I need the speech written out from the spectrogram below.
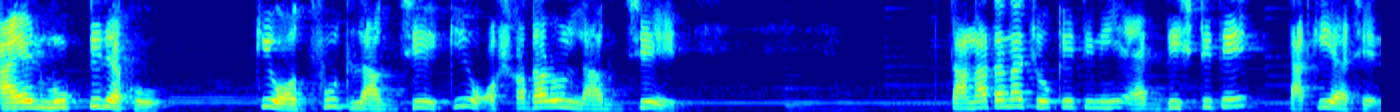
মায়ের মুখটি দেখো কি অদ্ভুত লাগছে কি অসাধারণ লাগছে। টানা টানা চোখে তিনি এক দৃষ্টিতে তাকিয়ে আছেন।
